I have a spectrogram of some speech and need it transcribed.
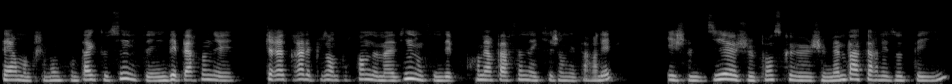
terme, en très bon contact aussi. C'est une des personnes qui restera les plus importantes de ma vie, donc c'est une des premières personnes avec qui j'en ai parlé. Et je lui dis, je pense que je vais même pas faire les autres pays.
